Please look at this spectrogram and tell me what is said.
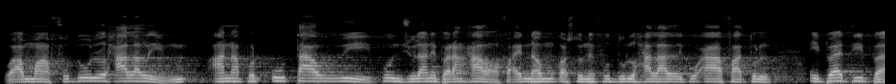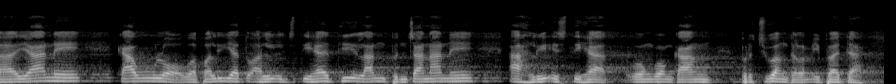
Wa amma fudul halali anapun utawi punjulane barang halal fa innahum qasdune fudul halal iku afatul ibadi bahayane kawula wa baliyatu ahli ijtihadi lan bencanane ahli istihad wong-wong kang berjuang dalam ibadah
